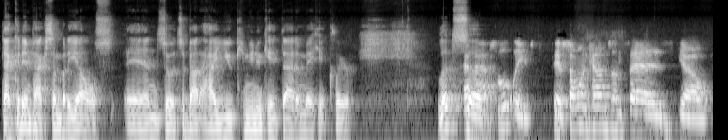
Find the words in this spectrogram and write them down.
that could impact somebody else. And so it's about how you communicate that and make it clear. Let's uh, absolutely. If someone comes and says, you know,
